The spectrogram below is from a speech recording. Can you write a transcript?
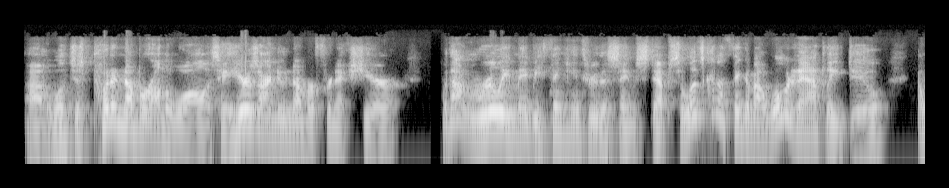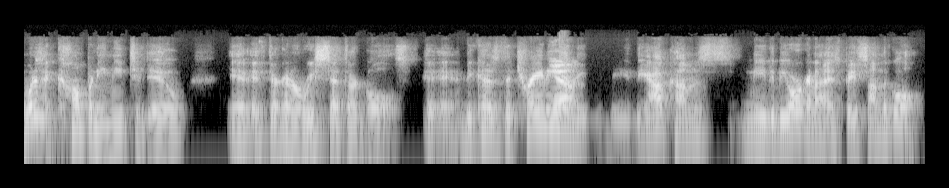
uh, will just put a number on the wall and say, here's our new number for next year without really maybe thinking through the same steps. So let's kind of think about what would an athlete do and what does a company need to do if, if they're going to reset their goals? Because the training yeah. and the, the, the outcomes need to be organized based on the goal.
